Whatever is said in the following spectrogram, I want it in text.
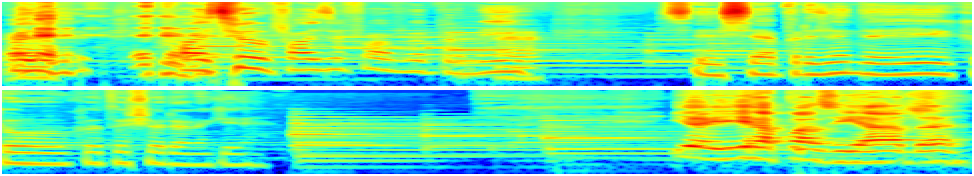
Faz, faz, o- faz o favor pra mim. É. Se, se apresenta aí que eu, que eu tô chorando aqui. E aí, rapaziada,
